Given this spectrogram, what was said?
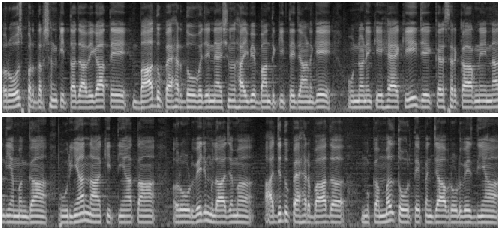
ਰੋਜ਼ ਪ੍ਰਦਰਸ਼ਨ ਕੀਤਾ ਜਾਵੇਗਾ ਤੇ ਬਾਅਦ ਦੁਪਹਿਰ 2 ਵਜੇ ਨੈਸ਼ਨਲ ਹਾਈਵੇ ਬੰਦ ਕੀਤੇ ਜਾਣਗੇ। ਉਹਨਾਂ ਨੇ ਕਿਹਾ ਕਿ ਜੇਕਰ ਸਰਕਾਰ ਨੇ ਇਹਨਾਂ ਦੀਆਂ ਮੰਗਾਂ ਪੂਰੀਆਂ ਨਾ ਕੀਤੀਆਂ ਤਾਂ ਰੋਡਵੇਜ਼ ਮੁਲਾਜ਼ਮ ਅੱਜ ਦੁਪਹਿਰ ਬਾਅਦ ਮੁਕੰਮਲ ਤੌਰ ਤੇ ਪੰਜਾਬ ਰੋਡਵੇਜ਼ ਦੀਆਂ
